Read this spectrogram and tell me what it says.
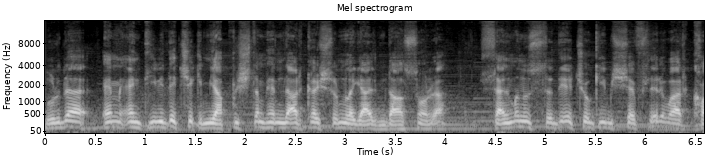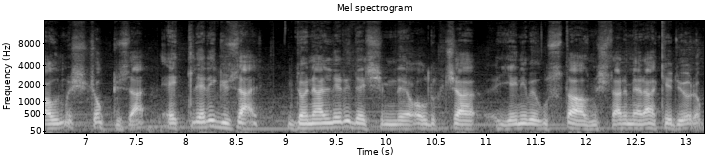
Burada hem NTV'de çekim yapmıştım hem de arkadaşlarımla geldim daha sonra. Selman Usta diye çok iyi bir şefleri var. Kalmış, çok güzel. Etleri güzel. Dönerleri de şimdi oldukça yeni bir usta almışlar. Merak ediyorum.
